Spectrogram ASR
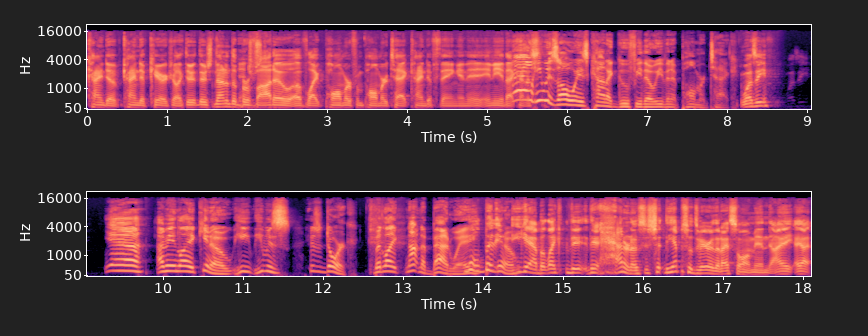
kind of kind of character. Like there, there's none of the bravado of like Palmer from Palmer Tech kind of thing, and any of that well, kind of. he was always kind of goofy though, even at Palmer Tech. Was he? Yeah, I mean, like you know, he he was he was a dork, but like not in a bad way. Well, but you know, yeah, but like the, the I don't know. The episodes of Arrow that I saw him in, I, I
